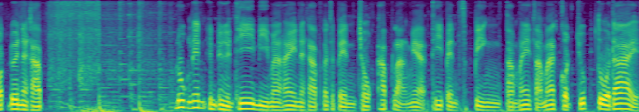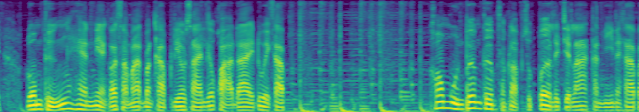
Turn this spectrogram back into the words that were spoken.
รถด้วยนะครับลูกเล่นอื่นๆที่มีมาให้นะครับ ก็จะเป็นโชคอัพหลังเนี่ยที่เป็นสปริงทำให้สามารถกดยุบตัวได้ รวมถึงแฮนด์เนี่ยก็สามารถบังคับเลี้ยวซ้ายเลี้ยวขวาได้ด้วยครับ ข้อมูลเพิ่มเติมสำหรับ Super l e g e n d a คันนี้นะครับ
